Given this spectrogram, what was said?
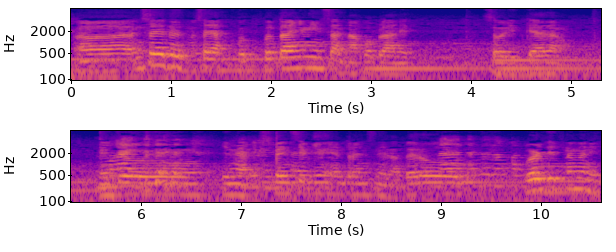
Ah, ang saya doon, masaya. Pu- Puntahan niyo minsan, Aqua Planet. Solid kaya lang. Medyo, yun nga, expensive yung entrance nila. Pero, Na ano lang kami. worth it naman eh.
